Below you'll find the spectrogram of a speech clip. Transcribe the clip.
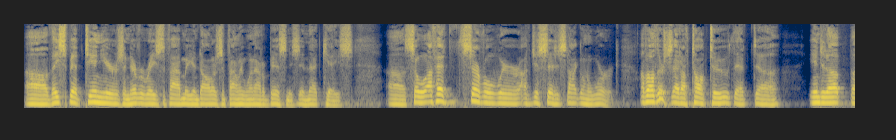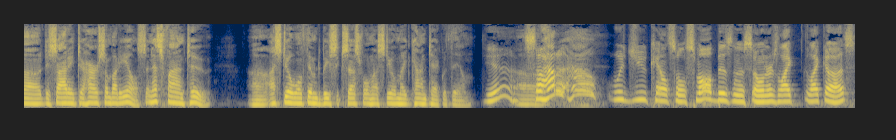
Uh, they spent 10 years and never raised the $5 million and finally went out of business in that case. Uh, so I've had several where I've just said it's not going to work. I've others that I've talked to that uh, ended up uh, deciding to hire somebody else, and that's fine too. Uh, I still want them to be successful, and I still make contact with them. Yeah. Uh, so how do how would you counsel small business owners like like us,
